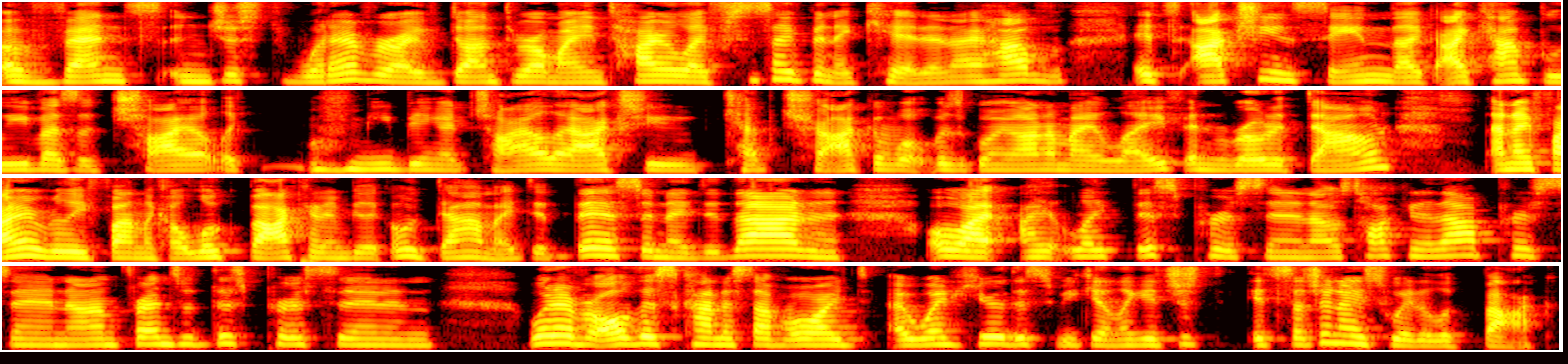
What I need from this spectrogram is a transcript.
events and just whatever I've done throughout my entire life since I've been a kid. And I have, it's actually insane. Like, I can't believe as a child, like me being a child, I actually kept track of what was going on in my life and wrote it down. And I find it really fun. Like, I'll look back and be like, oh, damn, I did this and I did that. And oh, I, I like this person. And I was talking to that person and I'm friends with this person and whatever, all this kind of stuff. Oh, I, I went here this weekend. Like, it's just, it's such a nice way to look back.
